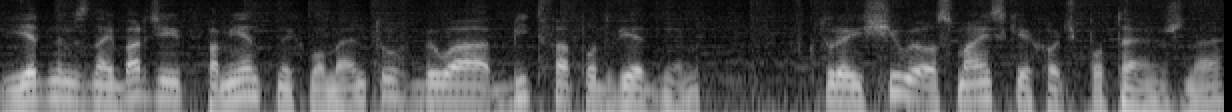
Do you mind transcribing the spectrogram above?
Jednym z najbardziej pamiętnych momentów była bitwa pod Wiedniem, w której siły osmańskie, choć potężne,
